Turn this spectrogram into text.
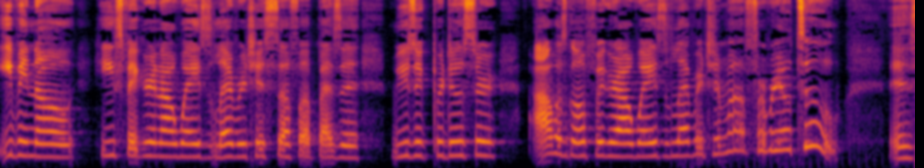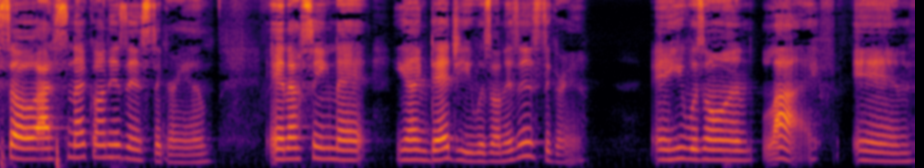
even though he's figuring out ways to leverage himself up as a music producer, I was gonna figure out ways to leverage him up for real too. And so I snuck on his Instagram and I seen that Yung Deji was on his Instagram and he was on live. And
